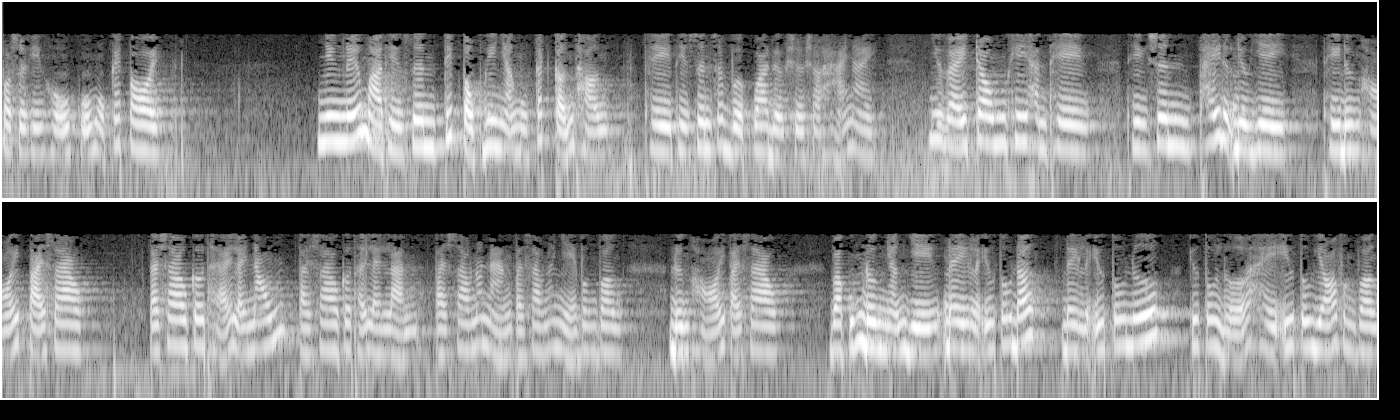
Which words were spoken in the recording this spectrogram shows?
vào sự hiện hữu của một cái tôi. Nhưng nếu mà thiền sinh tiếp tục ghi nhận một cách cẩn thận, thì thiền sinh sẽ vượt qua được sự sợ hãi này. Như vậy, trong khi hành thiền thiền sinh thấy được điều gì thì đừng hỏi tại sao. Tại sao cơ thể lại nóng? Tại sao cơ thể lại lạnh? Tại sao nó nặng? Tại sao nó nhẹ? Vân vân. Đừng hỏi tại sao. Và cũng đừng nhận diện đây là yếu tố đất, đây là yếu tố nước, yếu tố lửa hay yếu tố gió, vân vân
